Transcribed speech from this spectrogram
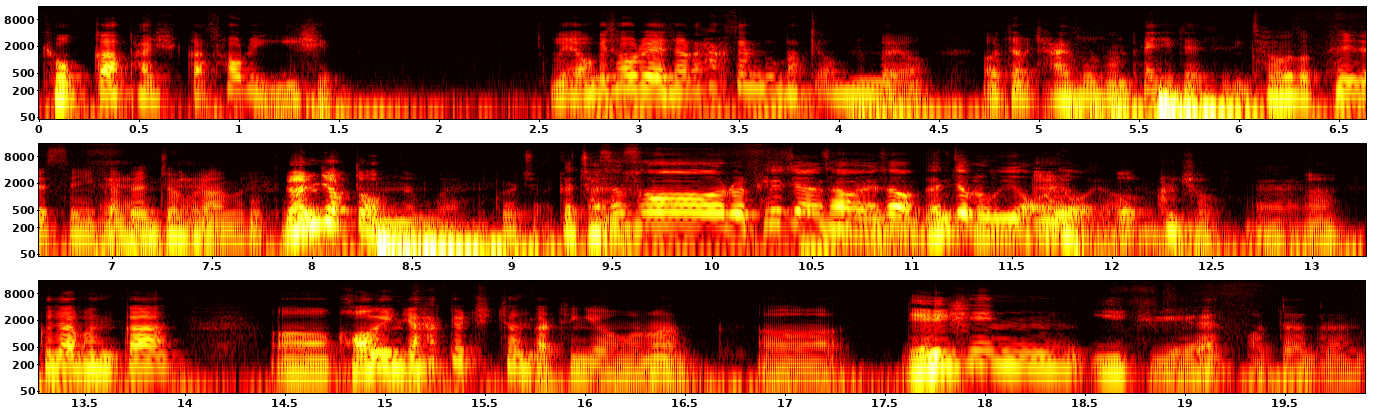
교과 80과 서류 20. 여기 서류에서는 학생부밖에 없는 거예요. 어차피 자소서는 폐지됐으니까. 자소서 폐지됐으니까 예, 면접을 예. 아무래도 면접도 없는 거야. 그렇죠. 그러니까 자소서를 폐지한 상황에서 면접을 보기 어려워요. 어, 그렇죠. 예. 어, 그러다 보니까 어, 거의 이제 학교 추천 같은 경우는 어, 내신 이주의 어떤 그런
